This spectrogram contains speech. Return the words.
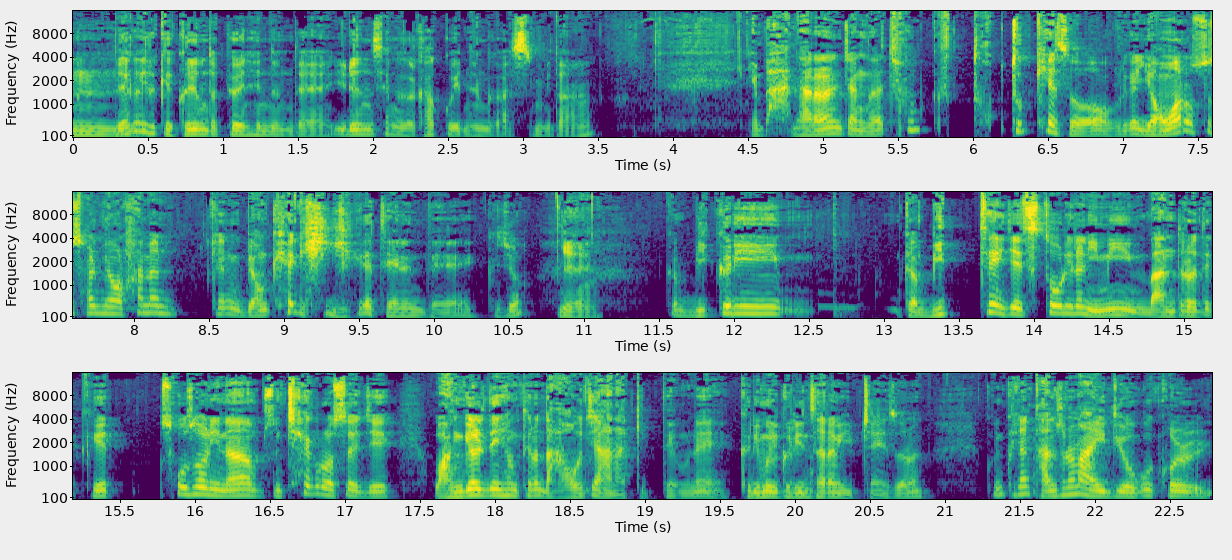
음. 내가 이렇게 그림도 표현했는데 이런 생각을 갖고 있는 것 같습니다. 만화라는 장르가 참그 독특해서 우리가 영화로서 설명을 하면 그냥 명쾌하게 이해가 되는데, 그죠? 예, 그 밑그림, 그러니까 밑에 이제 스토리를 이미 만들었는데 그게 소설이나 무슨 책으로서 이제 완결된 형태로 나오지 않았기 때문에 그림을 그린 사람 입장에서는 그건 그냥 단순한 아이디어고 그걸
